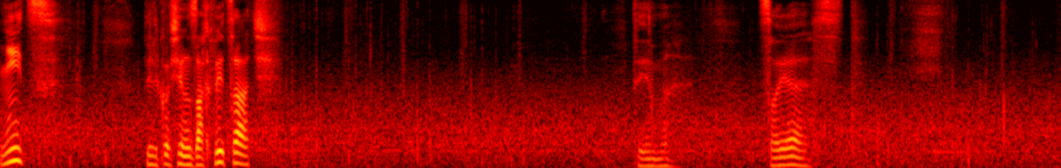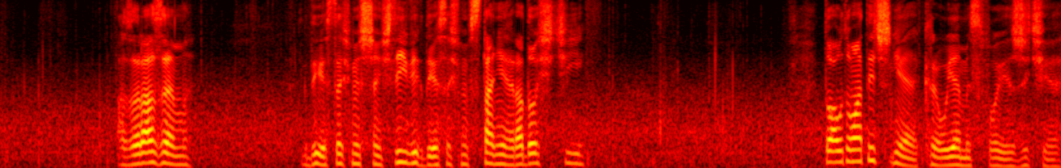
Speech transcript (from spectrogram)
Nic, tylko się zachwycać tym, co jest. A zarazem, gdy jesteśmy szczęśliwi, gdy jesteśmy w stanie radości, to automatycznie kreujemy swoje życie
